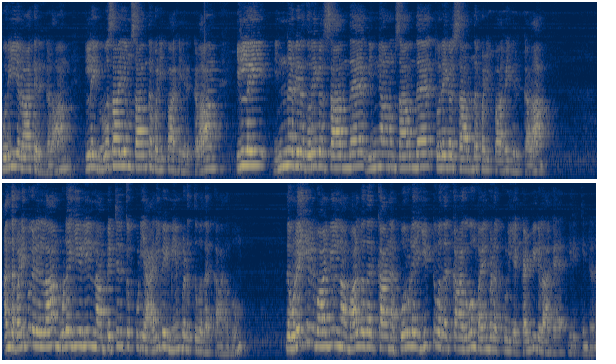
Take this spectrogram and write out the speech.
பொறியியலாக இருக்கலாம் இல்லை விவசாயம் சார்ந்த படிப்பாக இருக்கலாம் இல்லை இன்னவிர துறைகள் சார்ந்த விஞ்ஞானம் சார்ந்த துறைகள் சார்ந்த படிப்பாக இருக்கலாம். அந்த படிப்புகள் எல்லாம் உலகியலில் நாம் பெற்றிருக்கக்கூடிய அறிவை மேம்படுத்துவதற்காகவும் இந்த உலகியல் வாழ்வில் நாம் வாழ்வதற்கான பொருளை ஈட்டுவதற்காகவும் பயன்படக்கூடிய கல்விகளாக இருக்கின்றன.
